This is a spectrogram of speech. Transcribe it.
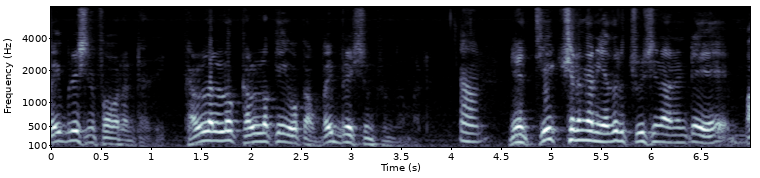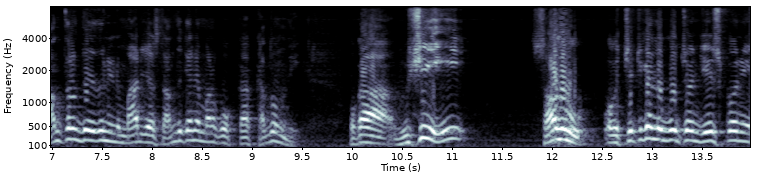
వైబ్రేషన్ పవర్ అంట అది. కళ్ళల్లో కళ్ళకి ఒక వైబ్రేషన్ ఉంటుంది అన్నమాట అవును. నేను తీక్షణంగా నేను ఎదురు చూసినానంటే మంత్రంతో ఏదో నేను మాట చేస్తాను అందుకనే మనకు ఒక కథ ఉంది. ఒక ఋషి సాధువు ఒక చెట్టు కింద కూర్చొని చేసుకొని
